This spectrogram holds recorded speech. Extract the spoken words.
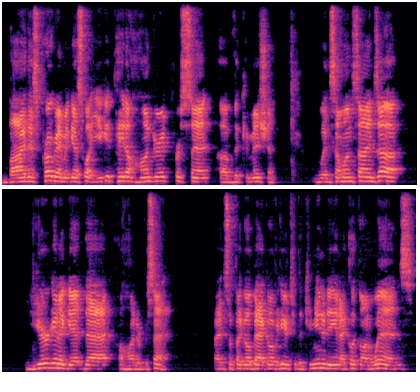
buy this program. And guess what? You get paid 100% of the commission. When someone signs up, you're going to get that 100%. Right? So if I go back over here to the community and I click on wins,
